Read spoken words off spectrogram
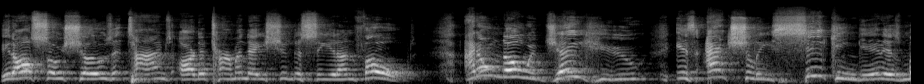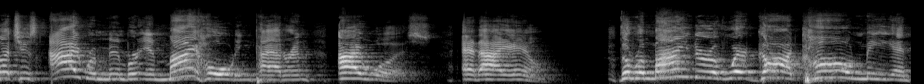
it also shows at times our determination to see it unfold. I don't know if Jehu is actually seeking it as much as I remember in my holding pattern I was and I am. The reminder of where God called me and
